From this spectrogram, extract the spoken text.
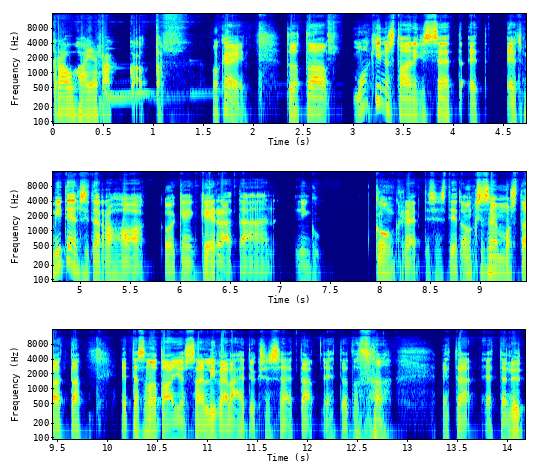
rauhaa ja rakkautta. Okei. Tota, mua kiinnostaa ainakin se, että et, et miten sitä rahaa oikein kerätään niin kuin konkreettisesti. Että onko se semmoista, että, että sanotaan jossain live-lähetyksessä, että, että tota, että, että nyt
